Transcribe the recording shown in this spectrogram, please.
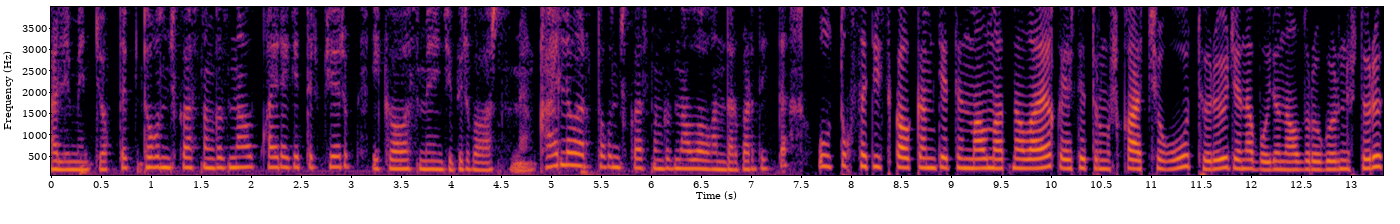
алимент жок деп тогузунчу класстын кызын алып кайра кетирип жиберип эки баласы менен же бир баласы менен кайра эле барып тогузунчу класстын кызын алып алгандар бар дейт да. Улуттук статистикалык комитеттин маалыматына ылайык эрте турмушка чыгуу төрөө жана бойдон алдыруу көрүнүштөрү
